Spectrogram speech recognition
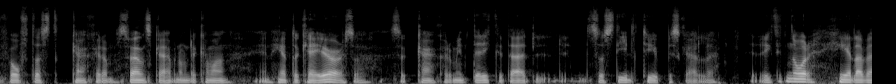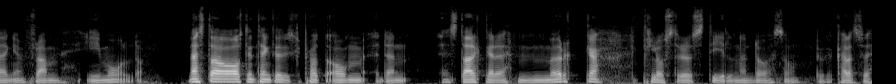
för oftast kanske de svenska, även om det kan vara en helt okej okay öl, så, så kanske de inte riktigt är så stiltypiska eller riktigt når hela vägen fram i mål då. Nästa avsnitt tänkte jag att vi skulle prata om den starkare mörka klosterstilen då som brukar kallas för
